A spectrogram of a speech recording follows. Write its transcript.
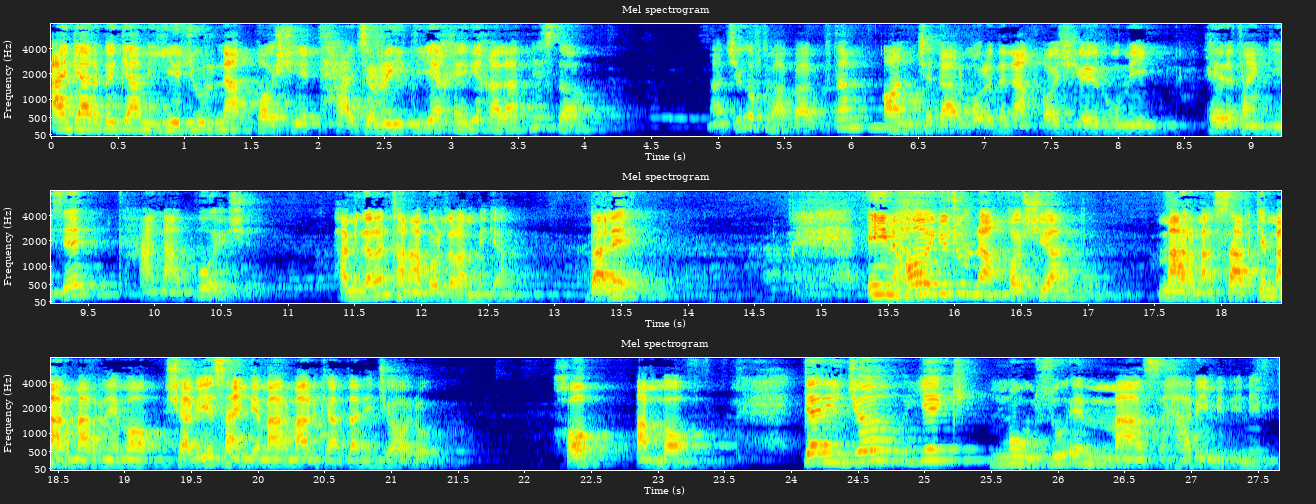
اگر بگم یه جور نقاشی تجریدیه خیلی غلط نیست من چی گفتم؟ اول گفتم آنچه در مورد نقاشی های رومی حیرت انگیزه تنوعشه. همین الان تنوع دارم میگم. بله. اینها یه جور نقاشی هند. مرمر سبک مرمرنما شبیه سنگ مرمر کردن اینجا رو. خب اما در اینجا یک موضوع مذهبی می‌بینیم.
